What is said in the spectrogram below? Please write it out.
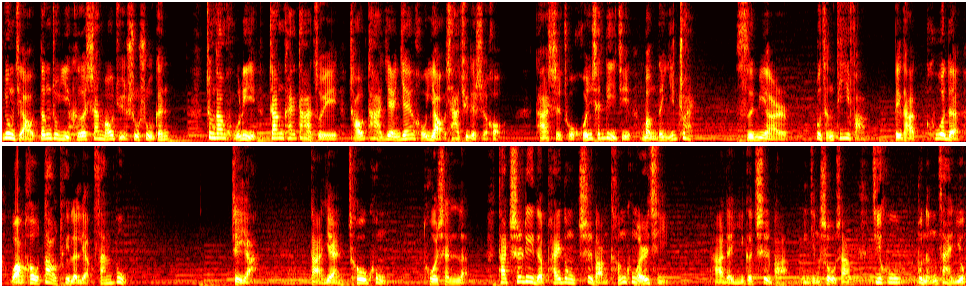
用脚蹬住一棵山毛榉树树根。正当狐狸张开大嘴朝大雁咽喉咬下去的时候，他使出浑身力气，猛地一拽，斯密尔不曾提防。被他拖得往后倒退了两三步。这样，大雁抽空脱身了。它吃力地拍动翅膀，腾空而起。它的一个翅膀已经受伤，几乎不能再用。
